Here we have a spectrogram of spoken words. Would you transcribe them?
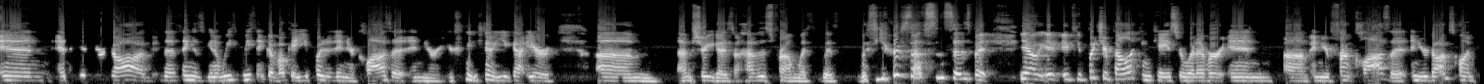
and and if your dog, the thing is, you know, we, we think of okay, you put it in your closet and you're you know you got your. Um, I'm sure you guys don't have this problem with with with your substances, but you know, if, if you put your Pelican case or whatever in um, in your front closet and your dog's going to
